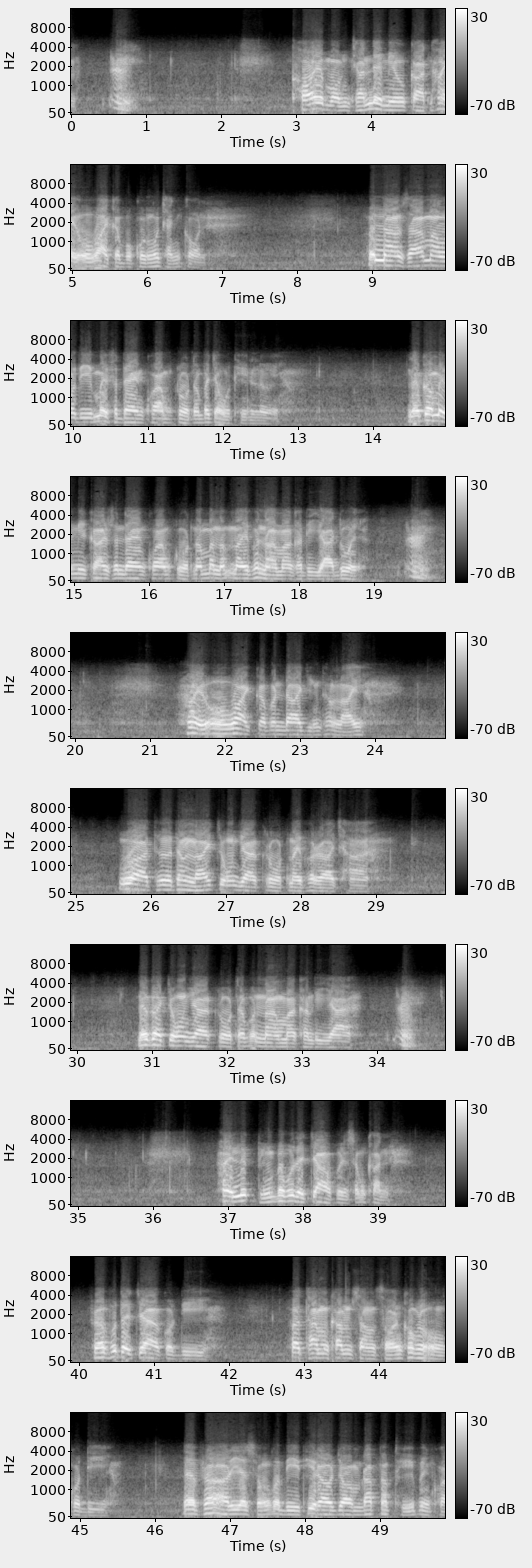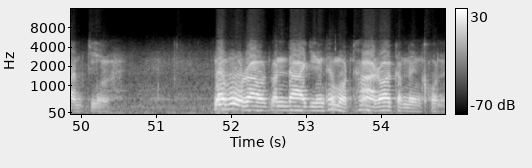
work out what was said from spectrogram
ขอให้หม่อมฉันได้มีโอกาสให้โอวาทกับบุคคลของฉันก่อน พระนางสามาวดีไม่แสดงความโกรธนพระเจ้าอุเทนเลย แล้วก็ไม่มีการแสดงความโกรธน้ำมันในพระนามาคติยาด้วย ให้โอวาทกับบรรดาหญิงทั้งหลาย ว่าเธอทั้งหลายจงอย่าโกรธในพระราชา แล้วก็จงอย่าโกรธในพระนางมาคันธียา ให้นึกถึงพระพุทธเจ้าเป็นสำคัญ พระพุทธเจ้าก็ดี พระธรรมคำสั่งสอนของพระองค์ก็ดีและพระอริยสงฆ์ก็ดีที่เรายอมรับนับถือเป็นความจริง และพวกเราบรรดาหญิงทั้งหมดห้าร้อยกับหนึ่งคน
